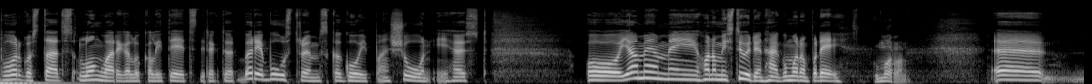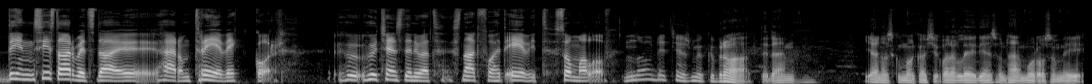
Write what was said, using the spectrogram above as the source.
Borgå stads långvariga lokalitetsdirektör Börje Boström ska gå i pension i höst. Och jag har med mig honom i studion här. God morgon på dig. God morgon. Eh, din sista arbetsdag är här om tre veckor. Hur, hur, känns det nu att snart få ett evigt sommarlov? No, det känns mycket bra. det där, gärna skulle man kanske vara ledig en sån här morgon som i,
